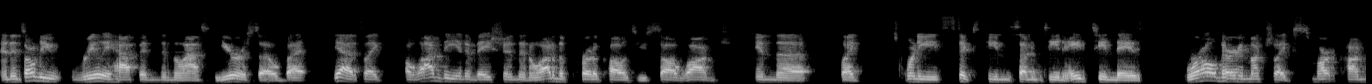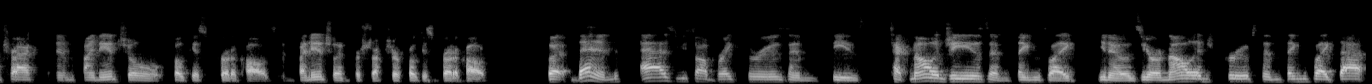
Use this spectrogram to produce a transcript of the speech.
And it's only really happened in the last year or so. But yeah, it's like a lot of the innovation and a lot of the protocols you saw launch in the like 2016, 17, 18 days were all very much like smart contract and financial focused protocols and financial infrastructure focused protocols. But then as you saw breakthroughs and these technologies and things like, you know, zero knowledge proofs and things like that,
